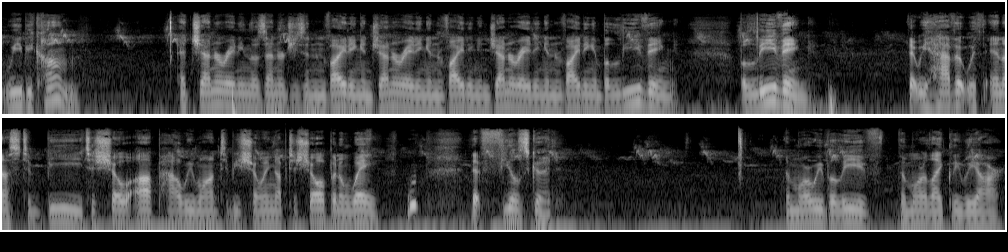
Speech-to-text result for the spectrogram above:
we become, at generating those energies and inviting and generating and inviting and generating and inviting and believing, believing that we have it within us to be, to show up how we want to be showing up, to show up in a way whoop, that feels good. The more we believe, the more likely we are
